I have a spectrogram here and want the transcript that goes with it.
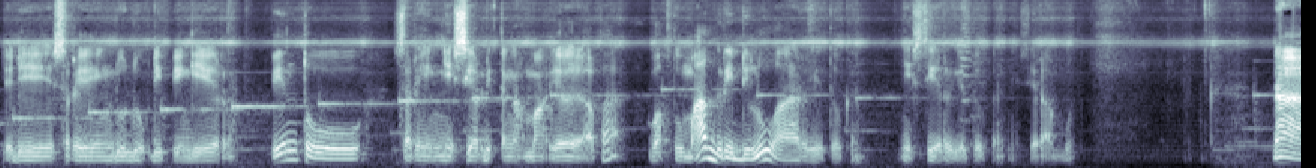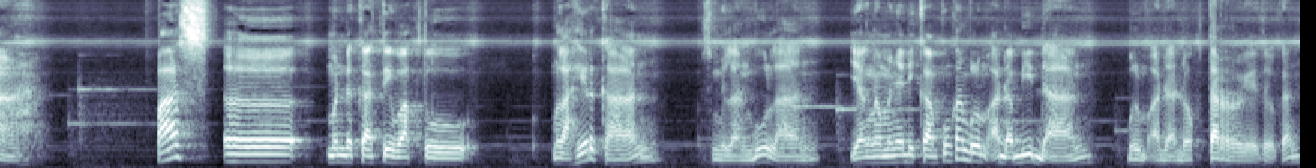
Jadi sering duduk di pinggir pintu sering nyisir di tengah ya, apa waktu maghrib di luar gitu kan. Nyisir gitu kan nyisir rambut. Nah pas eh, mendekati waktu melahirkan 9 bulan yang namanya di kampung kan belum ada bidan belum ada dokter gitu kan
